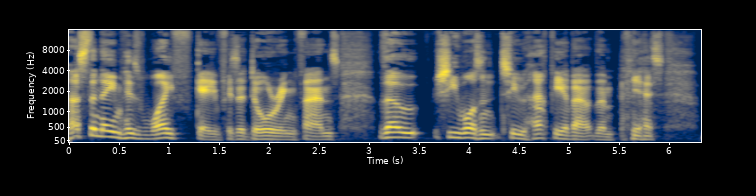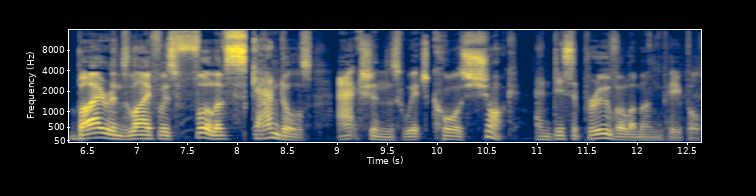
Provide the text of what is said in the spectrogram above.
That's the name his wife gave his adoring fans, though she wasn't too happy about them. Yes, Byron's life was full of scandals, actions which caused shock and disapproval among people.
